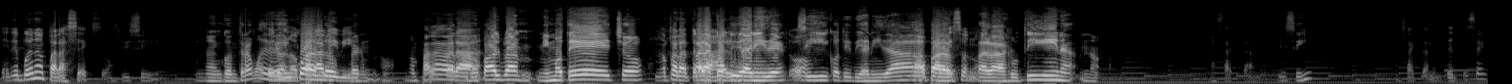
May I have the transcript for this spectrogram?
Eres buena para sexo. Sí, sí. Y nos encontramos de vez en cuando. Para vivir. no, para, no para el mismo techo. No para Para cotidianidad. Sí, cotidianidad. para, para la rutina. No. Exactamente. Sí, sí. Exactamente. Entonces,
